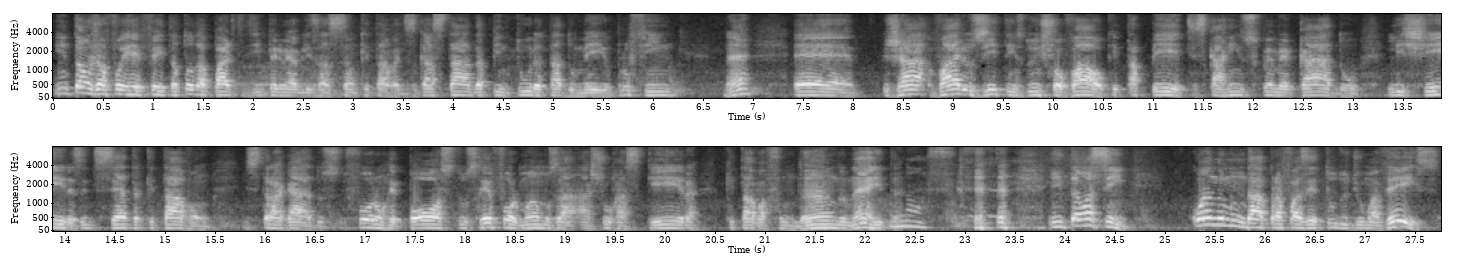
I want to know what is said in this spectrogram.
Então já foi refeita toda a parte de impermeabilização que estava desgastada, a pintura está do meio para o fim, né? É, já vários itens do enxoval, que tapetes, carrinhos de supermercado, lixeiras, etc., que estavam estragados, foram repostos, reformamos a, a churrasqueira que estava afundando, né, Rita? Nossa. então, assim, quando não dá para fazer tudo de uma vez,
